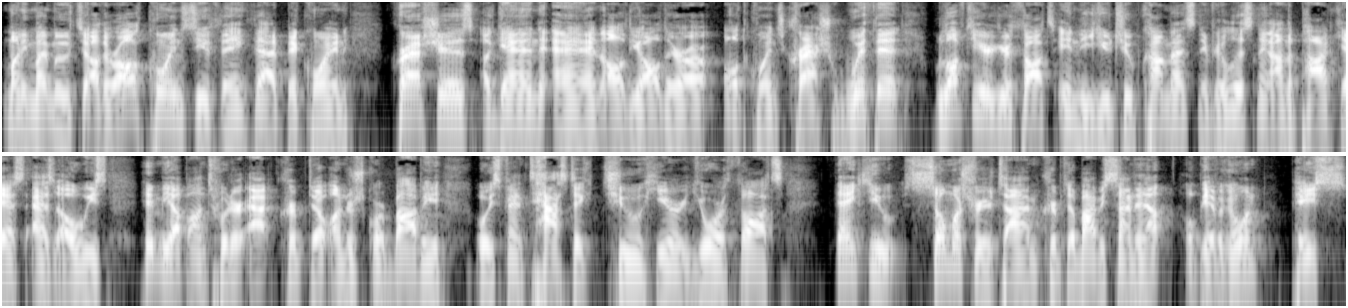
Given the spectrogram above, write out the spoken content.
money might move to other altcoins. Do you think that Bitcoin crashes again and all the other altcoins crash with it? We'd love to hear your thoughts in the YouTube comments. And if you're listening on the podcast, as always, hit me up on Twitter at crypto underscore Bobby. Always fantastic to hear your thoughts. Thank you so much for your time. Crypto Bobby signing out. Hope you have a good one. Peace.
